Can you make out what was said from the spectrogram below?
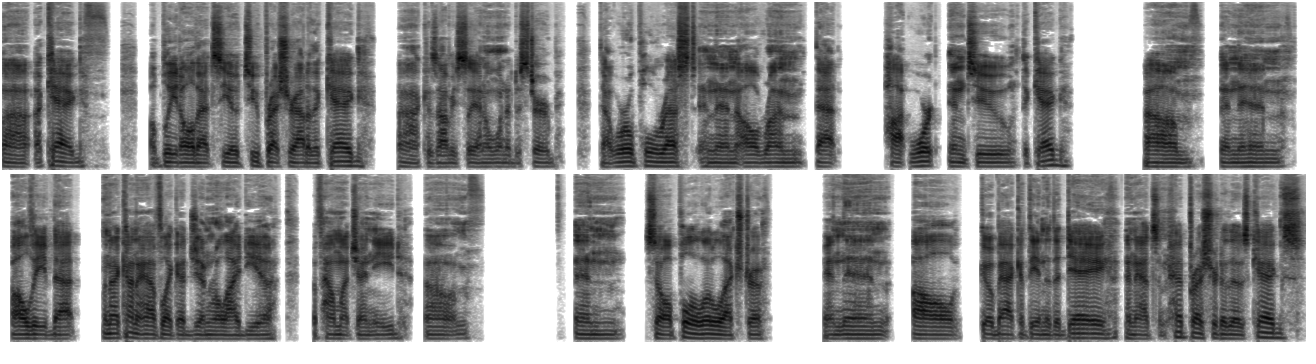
uh, a keg. I'll bleed all that CO2 pressure out of the keg because uh, obviously I don't want to disturb that whirlpool rest. And then I'll run that hot wort into the keg. Um, and then I'll leave that. And I kind of have like a general idea of how much I need. Um, and so I'll pull a little extra and then I'll go back at the end of the day and add some head pressure to those kegs,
